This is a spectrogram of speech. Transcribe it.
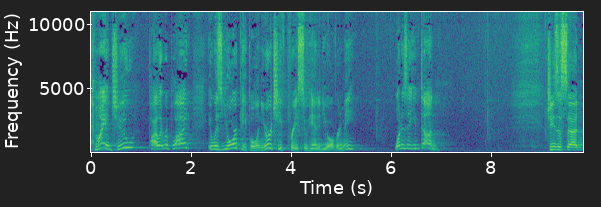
Am I a Jew? Pilate replied. It was your people and your chief priests who handed you over to me. What is it you've done? Jesus said,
